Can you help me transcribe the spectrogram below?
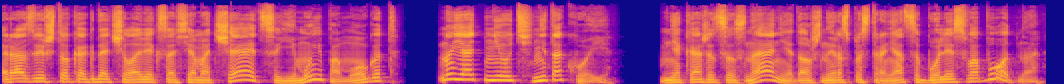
Разве что, когда человек совсем отчается, ему и помогут. Но я отнюдь не такой. Мне кажется, знания должны распространяться более свободно,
